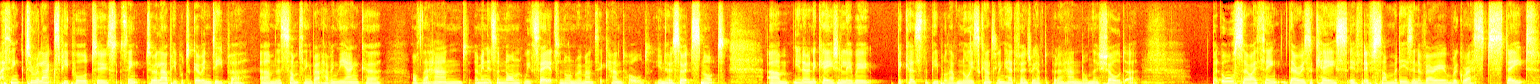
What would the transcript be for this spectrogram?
I think, to relax people, to think, to allow people to go in deeper. Um, there's something about having the anchor of the hand. I mean, it's a non, we say it's a non romantic handhold, you know, so it's not, um, you know, and occasionally we, because the people have noise cancelling headphones, we have to put a hand on their shoulder. But also, I think there is a case if, if somebody is in a very regressed state,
